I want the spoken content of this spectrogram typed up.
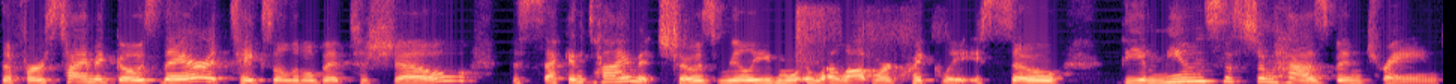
The first time it goes there, it takes a little bit to show. The second time, it shows really more, a lot more quickly. So the immune system has been trained.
